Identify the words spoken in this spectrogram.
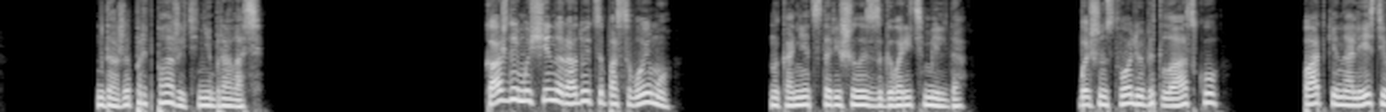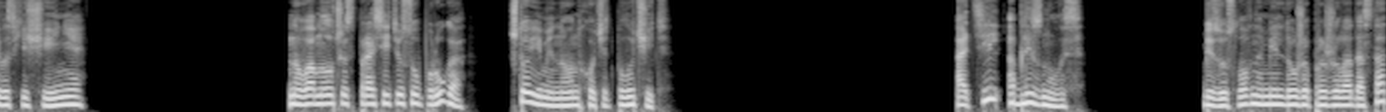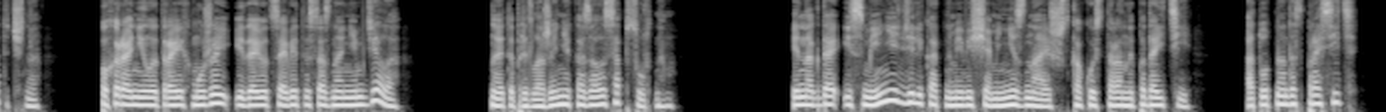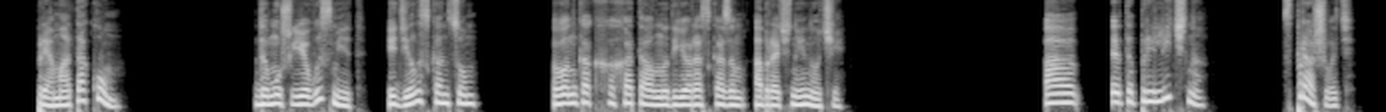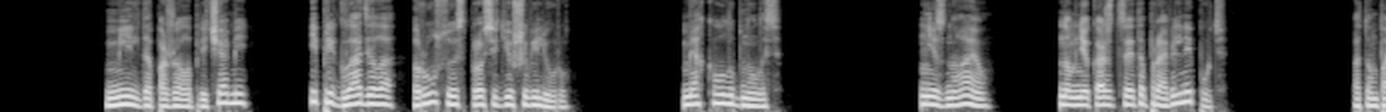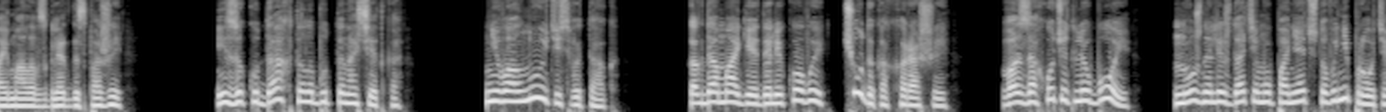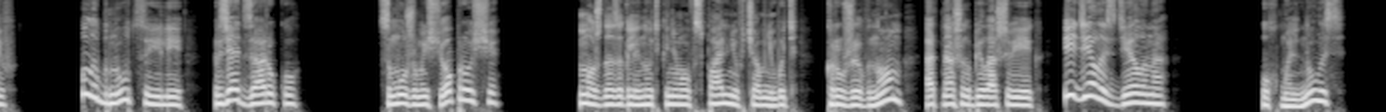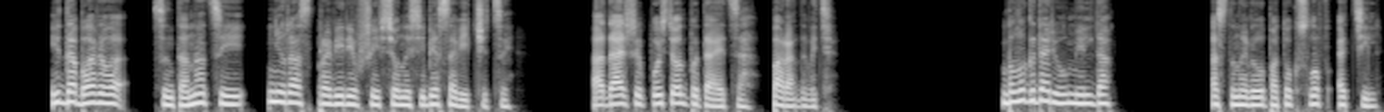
даже предположить не бралась. Каждый мужчина радуется по-своему. Наконец-то решилась заговорить Мильда. Большинство любит ласку, падки на лесть и восхищение. Но вам лучше спросить у супруга, что именно он хочет получить. Атиль облизнулась. Безусловно, Мельда уже прожила достаточно, похоронила троих мужей и дает советы со знанием дела, но это предложение казалось абсурдным. Иногда и с менее деликатными вещами не знаешь, с какой стороны подойти, а тут надо спросить прямо о таком. Да муж ее высмеет, и дело с концом. Вон как хохотал над ее рассказом о брачной ночи. «А это прилично?» «Спрашивать». Мильда пожала плечами и пригладила русую с проседью шевелюру. Мягко улыбнулась. «Не знаю, но мне кажется, это правильный путь». Потом поймала взгляд госпожи и закудахтала, будто наседка. «Не волнуйтесь вы так. Когда магия далеко, вы чудо как хороши. Вас захочет любой, нужно лишь дать ему понять, что вы не против. Улыбнуться или взять за руку. С мужем еще проще. Можно заглянуть к нему в спальню в чем-нибудь кружевном от наших белошвеек, и дело сделано. Ухмыльнулась и добавила с интонацией, не раз проверившей все на себе советчицы. А дальше пусть он пытается порадовать. «Благодарю, Мильда», — остановила поток слов Атиль.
